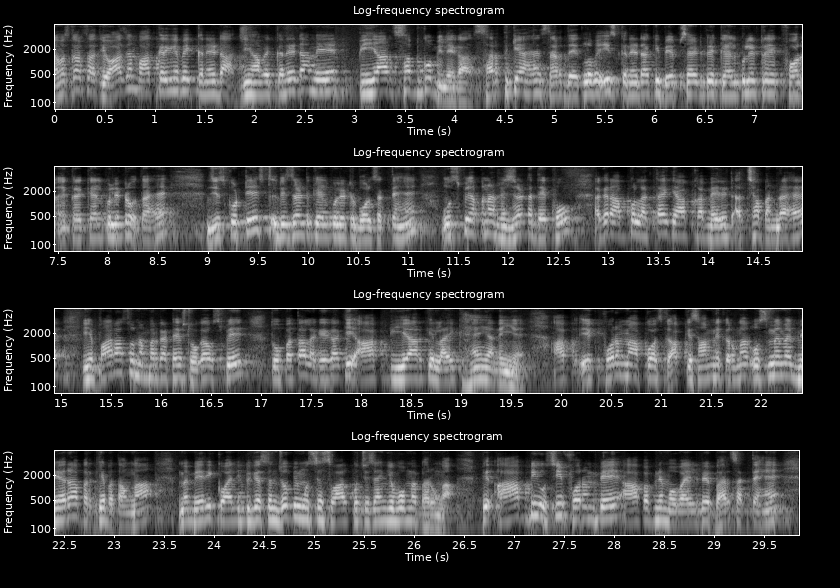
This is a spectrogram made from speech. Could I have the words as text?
नमस्कार साथियों, आज हम बात करेंगे भाई कनाडा। जी हाँ भाई, कनाडा में पीआर सबको मिलेगा। शर्त क्या है? सर देख लो भाई, इस कनाडा की वेबसाइट पे कैलकुलेटर एक फॉर कैलकुलेटर होता है, जिसको टेस्ट रिज़ल्ट कैलकुलेटर बोल सकते हैं। उस पर अपना रिज़ल्ट देखो। अगर आपको लगता है कि आपका मेरिट अच्छा बन रहा है, ये 1200 नंबर का टेस्ट होगा उस पर तो पता लगेगा कि आप पीआर के लायक हैं या नहीं है। आप एक फॉर्म में आपको आपके सामने करूँगा, उसमें मैं मेरा भर के बताऊँगा। मैं मेरी क्वालिफिकेशन जो भी मुझसे सवाल पूछे जाएँगे, वो मैं भरूँगा। फिर आप भी उसी फॉर्म पे, आप अपने मोबाइल पे भर सकते हैं।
